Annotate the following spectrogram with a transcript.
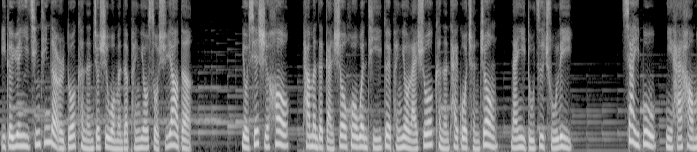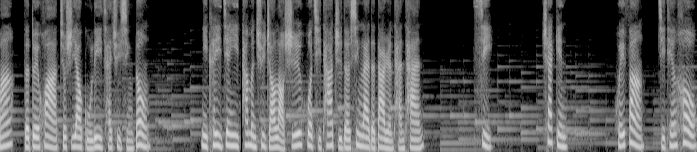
一个愿意倾听的耳朵，可能就是我们的朋友所需要的。 有些时候，他们的感受或问题对朋友来说可能太过沉重，难以独自处理。下一步，你还好吗？的对话就是要鼓励采取行动。你可以建议他们去找老师或其他值得信赖的大人谈谈。C. Check in 回访几天后，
